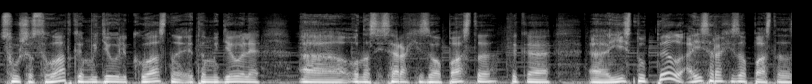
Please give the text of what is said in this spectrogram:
Слушай, сладкое мы делали классно. Это мы делали... Э, у нас есть арахисовая паста такая. Э, есть нутелла, а есть арахисовая паста.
